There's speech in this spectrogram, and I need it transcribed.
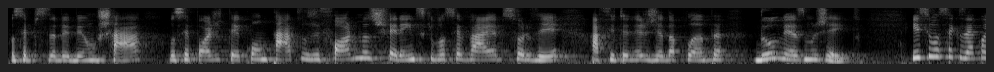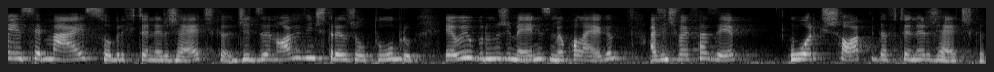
você precisa beber um chá, você pode ter contatos de formas diferentes que você vai absorver a fitoenergia da planta do mesmo jeito. E se você quiser conhecer mais sobre fitoenergética, de 19 a 23 de outubro, eu e o Bruno Jimenez, meu colega, a gente vai fazer o workshop da fitoenergética,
